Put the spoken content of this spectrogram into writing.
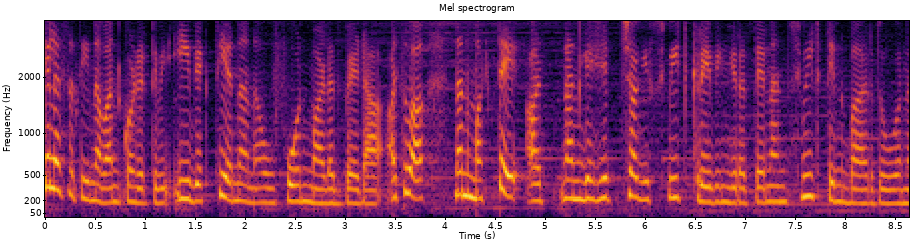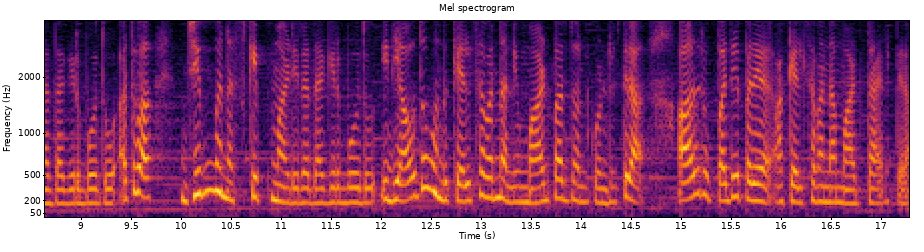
ಕೆಲವು ಸತಿ ನಾವು ಅಂದ್ಕೊಂಡಿರ್ತೀವಿ ಈ ವ್ಯಕ್ತಿಯನ್ನು ನಾವು ಫೋನ್ ಮಾಡೋದು ಬೇಡ, ಅಥವಾ ನಾನು ಮತ್ತೆ ನನಗೆ ಹೆಚ್ಚಾಗಿ ಸ್ವೀಟ್ ಕ್ರೇವಿಂಗ್ ಇರುತ್ತೆ, ನಾನು ಸ್ವೀಟ್ ತಿನ್ನಬಾರ್ದು ಅನ್ನೋದಾಗಿರ್ಬೋದು, ಅಥವಾ ಜಿಮ್ಮನ್ನು ಸ್ಕಿಪ್ ಮಾಡಿರೋದಾಗಿರ್ಬೋದು, ಇದು ಯಾವುದೋ ಒಂದು ಕೆಲಸವನ್ನು ನೀವು ಮಾಡಬಾರ್ದು ಅಂದ್ಕೊಂಡಿರ್ತೀರ ಆದರೂ ಪದೇ ಪದೇ ಆ ಕೆಲಸವನ್ನು ಮಾಡ್ತಾ ಇರ್ತೀರ.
